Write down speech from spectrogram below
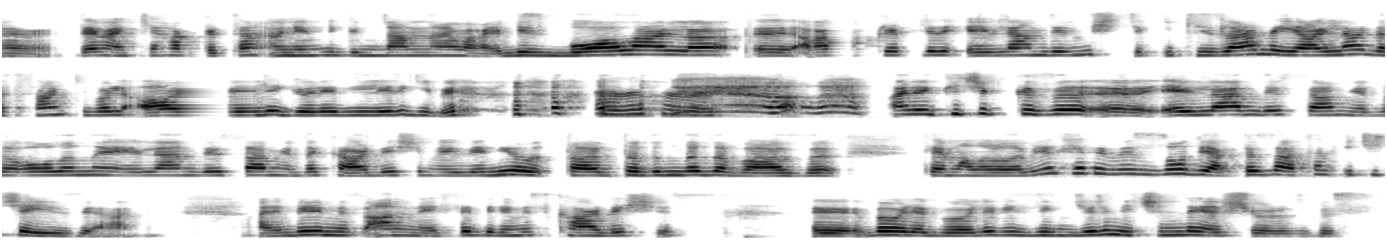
Evet, demek ki hakikaten önemli gündemler var. Biz boğalarla e, akrepleri evlendirmiştik. İkizler de yaylar da sanki böyle aile görevlileri gibi. evet, evet. hani küçük kızı e, evlendirsem ya da oğlanı evlendirsem ya da kardeşim evleniyor tadında da bazı temalar olabilir. Hepimiz Zodyak'ta zaten iç içeyiz yani. Hani birimiz anne ise birimiz kardeşiz. E, böyle böyle bir zincirin içinde yaşıyoruz biz.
